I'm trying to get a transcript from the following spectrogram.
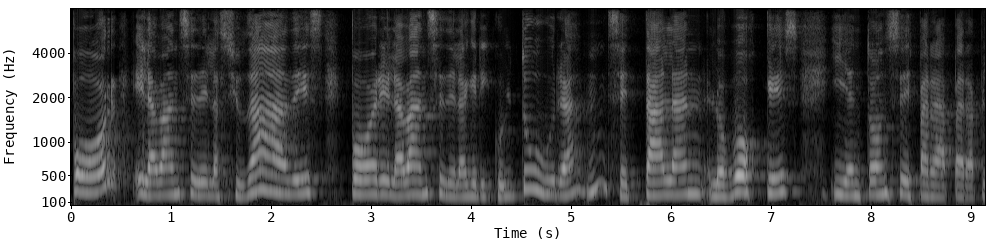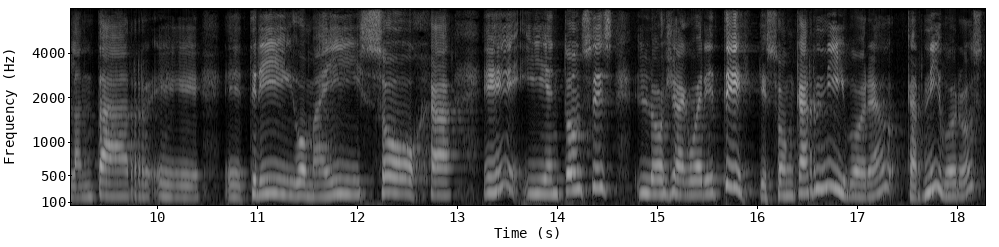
por el avance de las ciudades, por el avance de la agricultura, se talan los bosques y entonces para, plantar eh, eh, trigo, maíz, soja, ¿eh? y entonces los yaguaretés, que son carnívoros,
